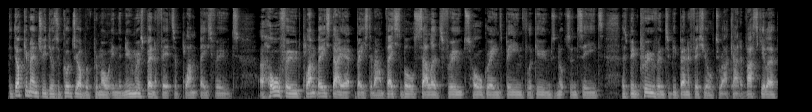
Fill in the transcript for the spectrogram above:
The documentary does a good job of promoting the numerous benefits of plant based foods. A whole food, plant based diet based around vegetables, salads, fruits, whole grains, beans, legumes, nuts, and seeds has been proven to be beneficial to our cardiovascular,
